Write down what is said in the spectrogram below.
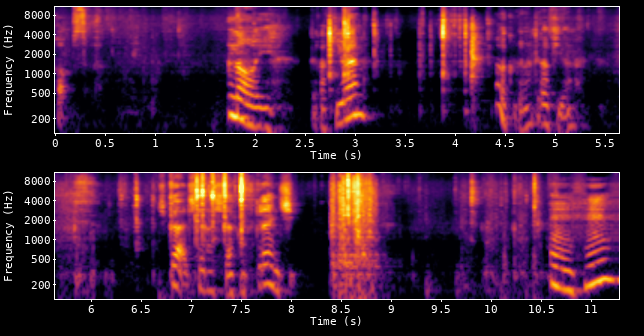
Hops. No i trafiłem. O kurwa, trafiłem. Ciekawe, czy teraz się tak odkręci. Mhm.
